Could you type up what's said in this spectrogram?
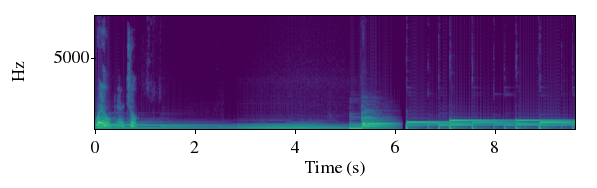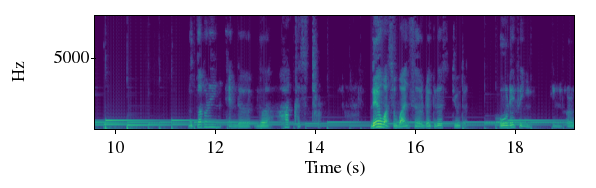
为了我们的粥。The Goblin and The huckster. There was once a regular student who lived in, in a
